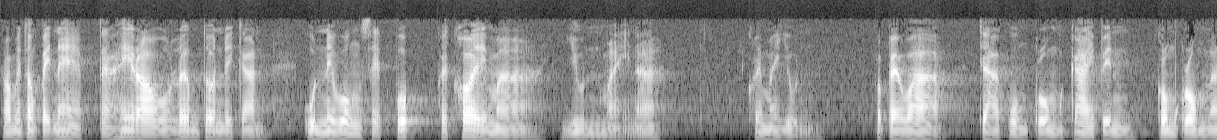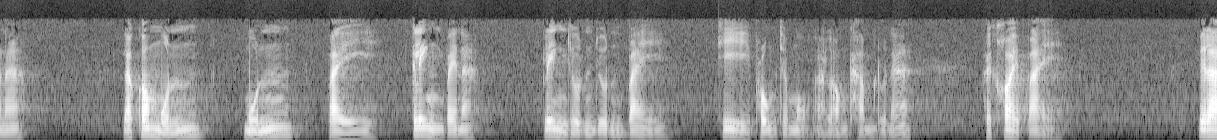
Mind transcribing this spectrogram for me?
เราไม่ต้องไปแนบ แต่ให้เราเริ่มต้นด้วยการอุ่นในวงเสร็จปุ๊บ ค่อย ๆ มาหยุ่นใหม่นะ ค่อยมาหยุ่น ก็แปลว่าจากวงกลมกลายเป็นกลมๆแล้วนะ แล้วก็หมุนหมุนไปกลิ้งไปนะ กลิ้งหยุ่นหยุ่นไปที่โพรงจมูกอลองทำดูนะ ค่อยๆไป เวลา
